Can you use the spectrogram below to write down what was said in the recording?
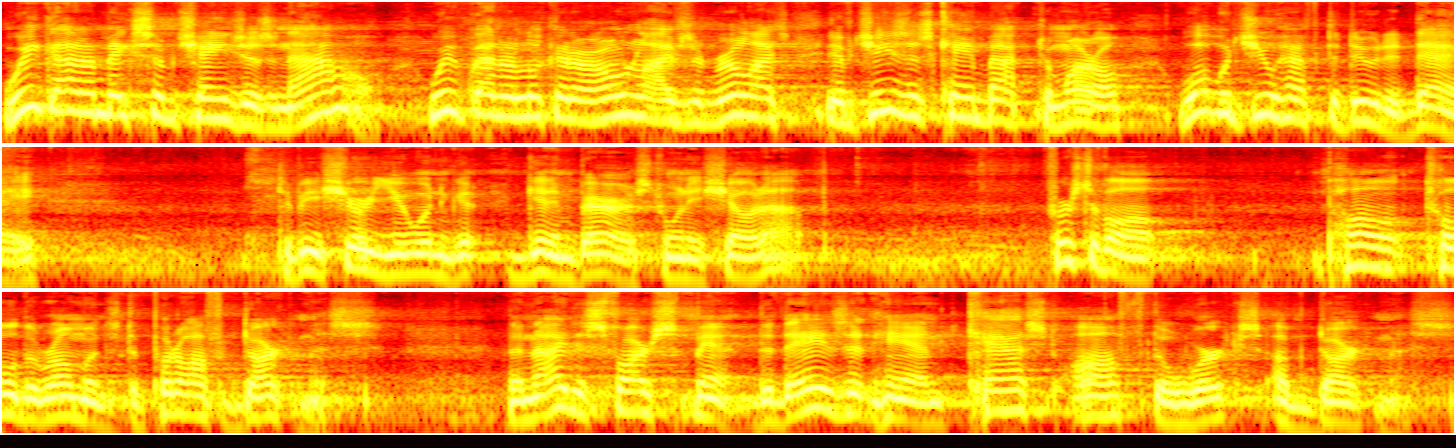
we got to make some changes now. We've got to look at our own lives and realize if Jesus came back tomorrow, what would you have to do today to be sure you wouldn't get embarrassed when he showed up? First of all, Paul told the Romans to put off darkness. The night is far spent, the day is at hand. Cast off the works of darkness.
